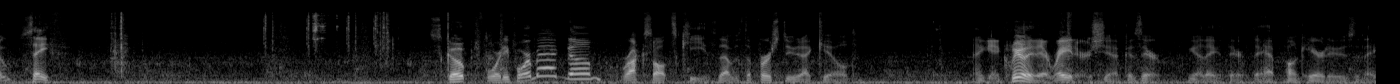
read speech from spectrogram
Oh, safe. Scoped 44 Magnum. Rock salt's keys. That was the first dude I killed. Again, clearly they're raiders, you because they're you know they they they have punk hairdos and they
